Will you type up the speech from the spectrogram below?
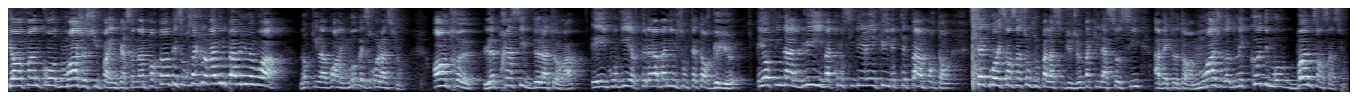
qu'en fin de compte, moi, je suis pas une personne importante et c'est pour ça que le rabbi n'est pas venu me voir. Donc il va avoir une mauvaise relation entre le principe de la Torah et ils vont dire que les rabbinim sont peut-être orgueilleux et au final, lui, il va considérer qu'il est peut-être pas important. Cette mauvaise sensation, je je veux pas qu'il associe avec le Torah. Moi, je dois donner que des bonnes sensations.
